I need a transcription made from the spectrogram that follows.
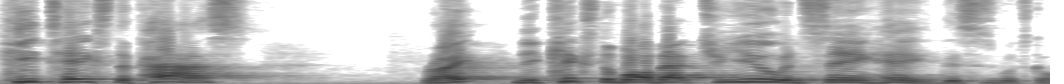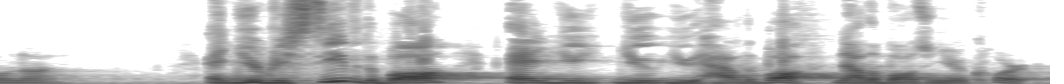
He takes the pass, right? And He kicks the ball back to you and saying, hey, this is what's going on. And you receive the ball and you, you, you have the ball. Now the ball's in your court.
